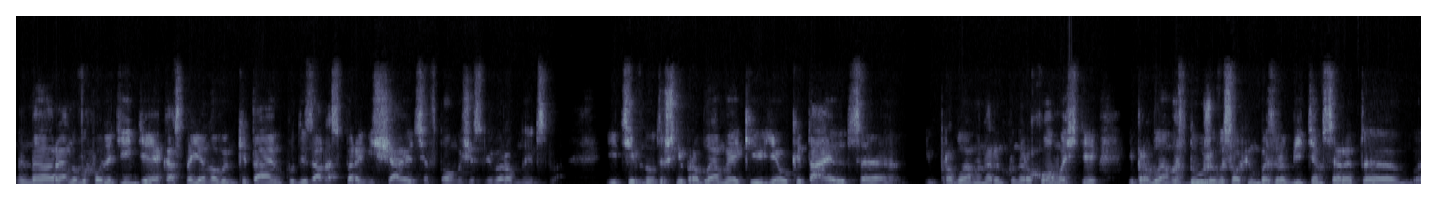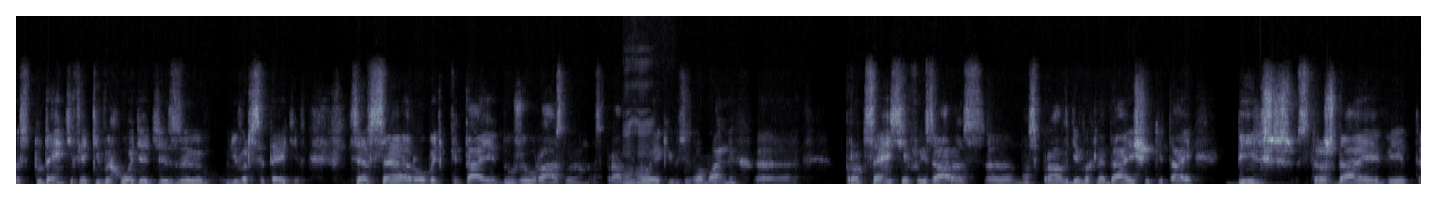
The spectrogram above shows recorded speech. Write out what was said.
На арену виходить Індія, яка стає новим Китаєм, куди зараз переміщаються, в тому числі виробництва. І ті внутрішні проблеми, які є у Китаю, це і проблема на ринку нерухомості, і проблема з дуже високим безробіттям серед е, студентів, які виходять з університетів. Це все робить Китай дуже уразливим насправді Мгм. до якихось глобальних е, процесів. І зараз е, насправді виглядає, що Китай більш страждає від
